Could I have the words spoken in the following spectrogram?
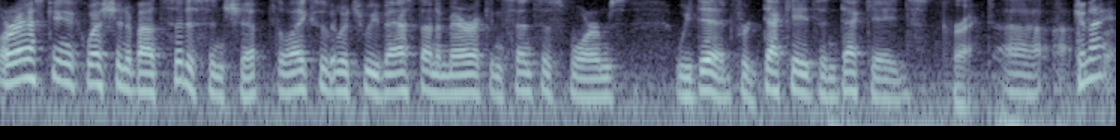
or asking a question about citizenship, the likes of which we've asked on American census forms. We did for decades and decades. Correct. Uh, Can I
